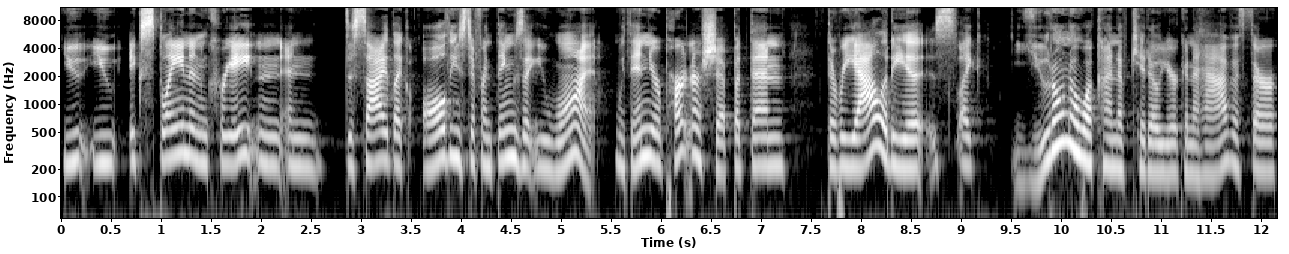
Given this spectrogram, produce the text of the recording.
You you explain and create and and decide like all these different things that you want within your partnership, but then the reality is like you don't know what kind of kiddo you're going to have if they're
